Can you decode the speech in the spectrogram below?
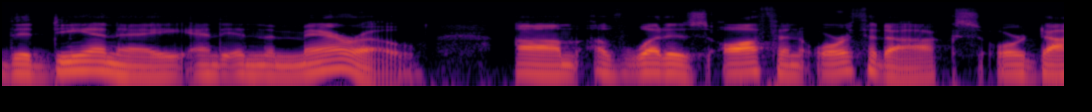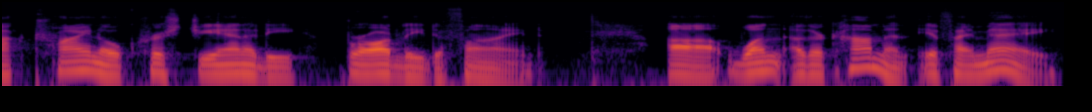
the DNA and in the marrow um, of what is often Orthodox or doctrinal Christianity broadly defined. Uh, one other comment, if I may.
